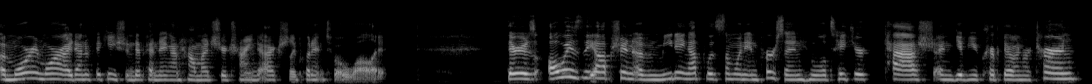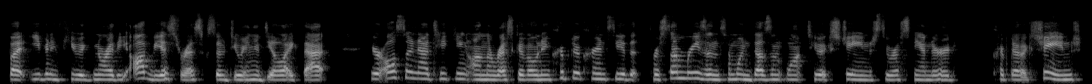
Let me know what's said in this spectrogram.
a more and more identification depending on how much you're trying to actually put into a wallet. There is always the option of meeting up with someone in person who will take your cash and give you crypto in return. But even if you ignore the obvious risks of doing a deal like that, you're also now taking on the risk of owning cryptocurrency that for some reason someone doesn't want to exchange through a standard crypto exchange,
